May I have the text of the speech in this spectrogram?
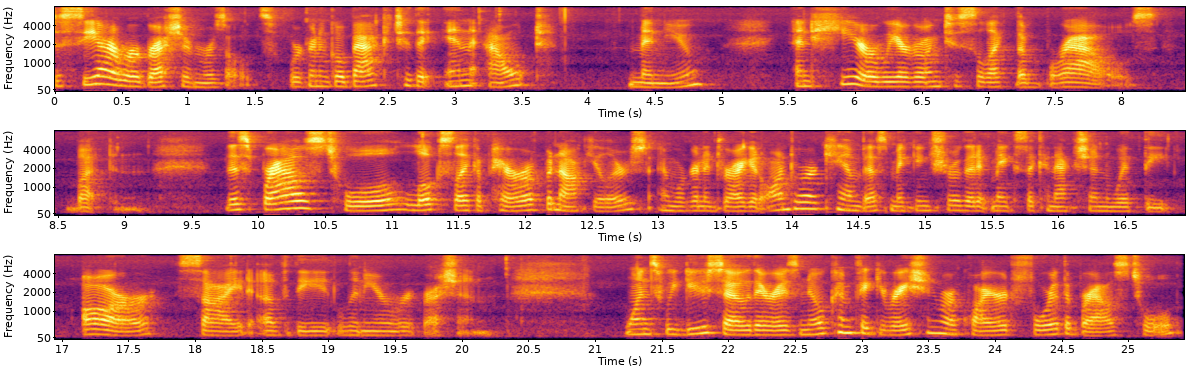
To see our regression results, we're going to go back to the In-Out menu, and here we are going to select the Browse button. This browse tool looks like a pair of binoculars and we're going to drag it onto our canvas making sure that it makes a connection with the R side of the linear regression. Once we do so, there is no configuration required for the browse tool.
